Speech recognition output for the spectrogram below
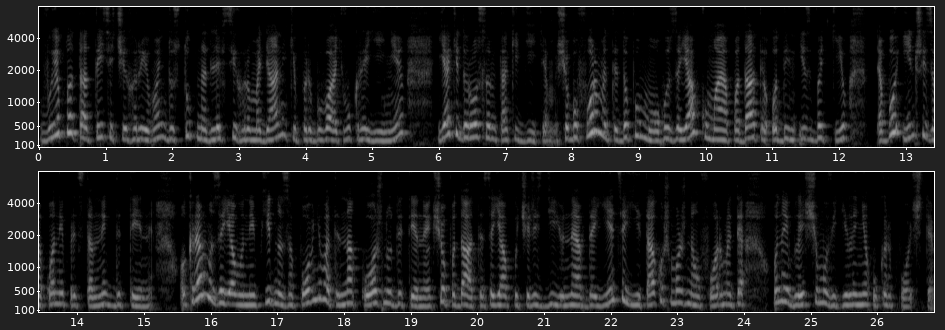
Виплата тисячі гривень доступна для всіх громадян, які перебувають в Україні, як і дорослим, так і дітям. Щоб оформити допомогу, заявку має подати один із батьків або інший законний представник дитини. Окрему заяву необхідно заповнювати на кожну дитину. Якщо подати заявку через дію не вдається, її також можна оформити у найближчому відділенні Укрпочти.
